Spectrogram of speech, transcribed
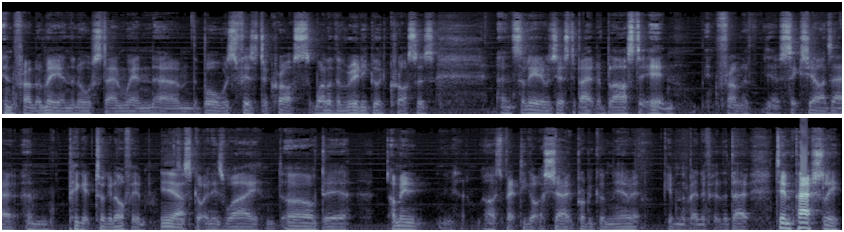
in front of me in the North Stand when um, the ball was fizzed across one of the really good crosses, and Celina was just about to blast it in in front of you know six yards out, and Pigott took it off him. Yeah. just got in his way. And, oh dear. I mean, I expect he got a shout. Probably couldn't hear it. Give him the benefit of the doubt. Tim Pashley,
